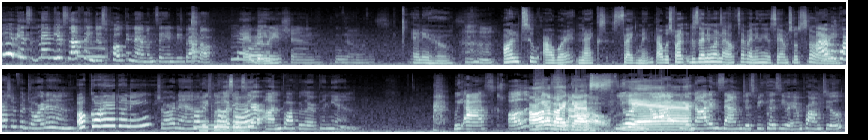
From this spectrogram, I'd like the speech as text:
Maybe it's maybe it's nothing. Just poking them and saying be better. maybe. Correlation. Who knows? Anywho, Mm-hmm. on to our next segment. That was fun. Does anyone else have anything to say? I'm so sorry. I have a question for Jordan. oh, go ahead, honey. Jordan, Yes, what ma'am. is your unpopular opinion? We asked all of the All of our guests. guests. You're not you're not exempt just because you're impromptu.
